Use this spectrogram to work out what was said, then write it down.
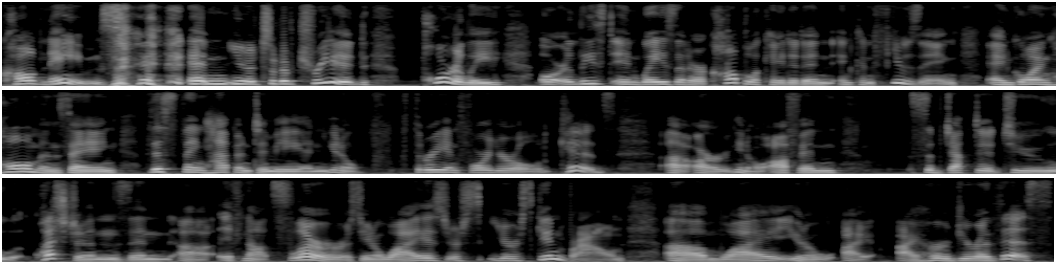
called names and you know sort of treated poorly, or at least in ways that are complicated and, and confusing, and going home and saying, This thing happened to me. And, you know, three and four year old kids uh, are, you know, often subjected to questions and uh, if not slurs you know why is your your skin brown um, why you know I, I heard you're a this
